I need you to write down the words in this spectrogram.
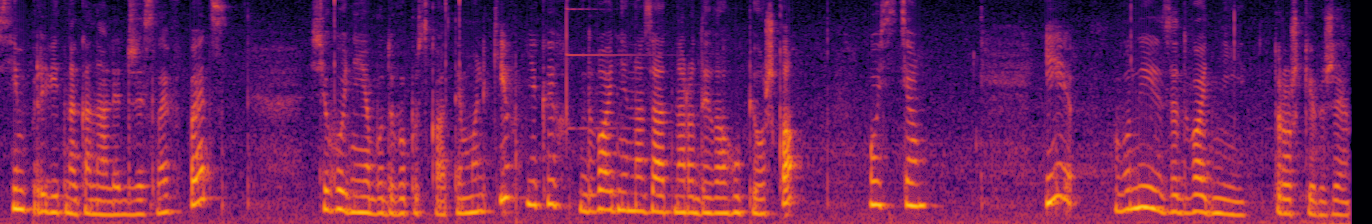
Всім привіт на каналі Jess Life Pets. Сьогодні я буду випускати мальків, яких два дні назад народила гупьошка. Ось ця. І вони за два дні трошки вже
